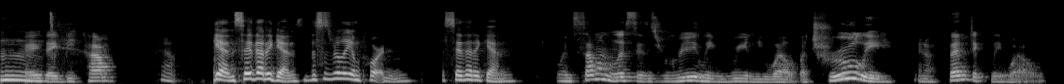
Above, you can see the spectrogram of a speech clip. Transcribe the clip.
Mm. Okay. They become. Yeah. Again, say that again. This is really important. Say that again. When someone listens really, really well, but truly and authentically well,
